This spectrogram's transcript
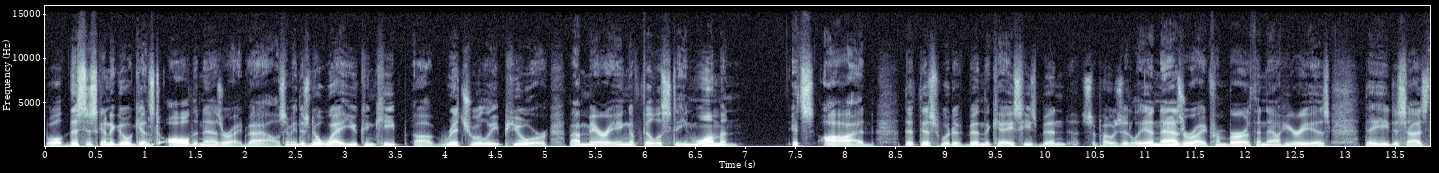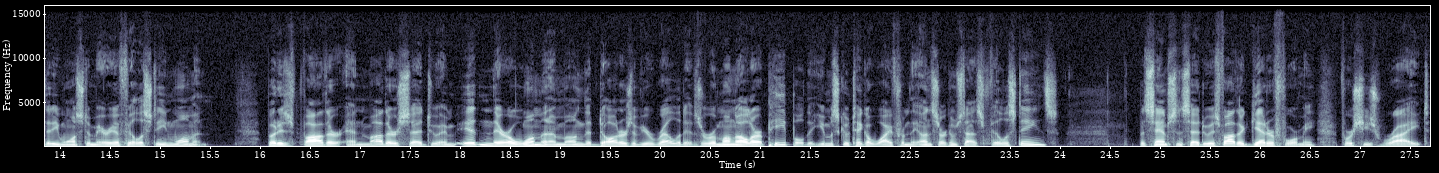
Well, this is going to go against all the Nazarite vows. I mean, there's no way you can keep uh, ritually pure by marrying a Philistine woman. It's odd that this would have been the case. He's been supposedly a Nazarite from birth, and now here he is. That he decides that he wants to marry a Philistine woman. But his father and mother said to him, Isn't there a woman among the daughters of your relatives or among all our people that you must go take a wife from the uncircumcised Philistines? But Samson said to his father, Get her for me, for she's right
